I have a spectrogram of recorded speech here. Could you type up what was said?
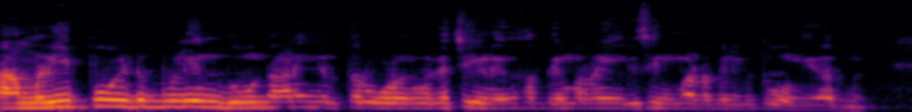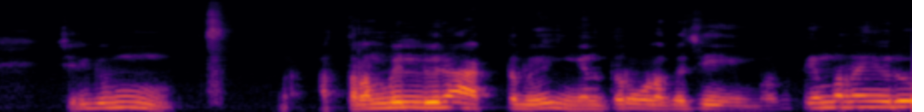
തമിഴിൽ പോയിട്ട് പുള്ളി എന്തുകൊണ്ടാണ് ഇങ്ങനത്തെ റോളുകളൊക്കെ ചെയ്യണതെന്ന് സത്യം പറഞ്ഞാൽ എനിക്ക് സിനിമ കണ്ടപ്പോൾ എനിക്ക് തോന്നിയായിരുന്നു ശരിക്കും അത്രയും വലിയൊരു ആക്ടർ ഇങ്ങനത്തെ റോളൊക്കെ ചെയ്യുമ്പോൾ സത്യം പറഞ്ഞാൽ ഒരു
